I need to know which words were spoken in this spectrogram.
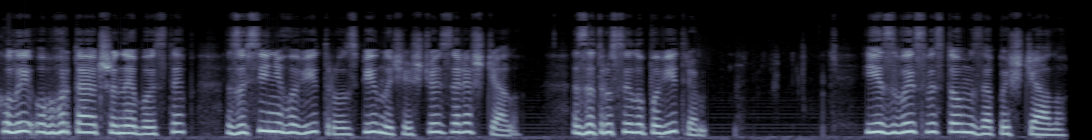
коли, обгортаючи небо і степ, з осіннього вітру з півночі щось залящало, затрусило повітрям і з висвистом запищало.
